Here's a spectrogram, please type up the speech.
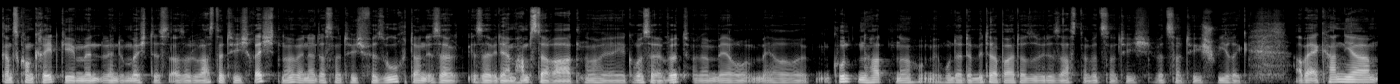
ganz konkret geben, wenn, wenn du möchtest. Also du hast natürlich recht, ne? wenn er das natürlich versucht, dann ist er, ist er wieder im Hamsterrad. Ne? Je größer er wird, wenn er mehrere, mehrere Kunden hat, ne? hunderte Mitarbeiter, so wie du sagst, dann wird es natürlich, wird's natürlich schwierig. Aber er kann ja,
